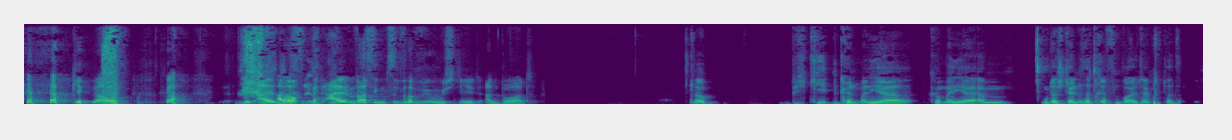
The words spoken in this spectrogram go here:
genau. Mit, allem, was, mit allem, was ihm zur Verfügung steht an Bord. Ich glaube, Keaton könnte man hier, könnte man hier ähm, unterstellen, dass er treffen wollte. Tatsächlich.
